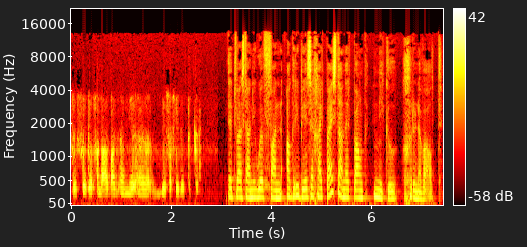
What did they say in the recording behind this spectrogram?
die voordeel van daai uh, besighede te kry. Dit was dan die hoof van agribesigheid by Standard Bank, Nico Groenewald.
